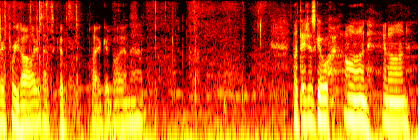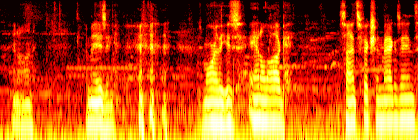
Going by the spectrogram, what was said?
They're $3. That's a good, probably a good buy on that. But they just go on and on and on. Amazing. There's more of these analog science fiction magazines.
